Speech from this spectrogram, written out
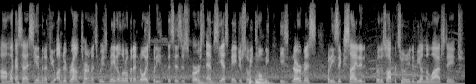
Um, like I said, I see him in a few underground tournaments where he's made a little bit of noise, but he, this is his first MCS major, so he told me he's nervous, but he's excited for this opportunity to be on the live stage.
